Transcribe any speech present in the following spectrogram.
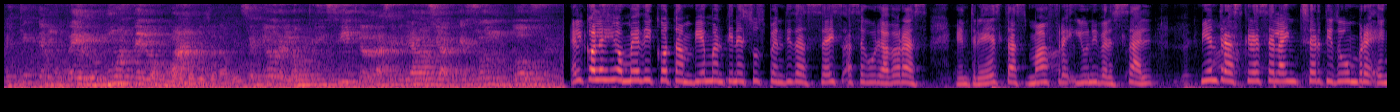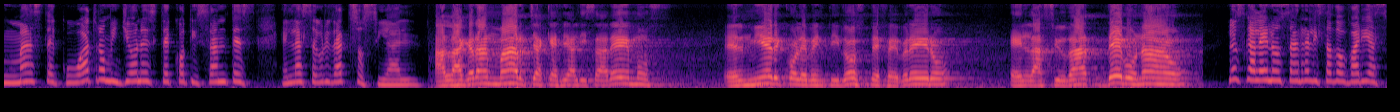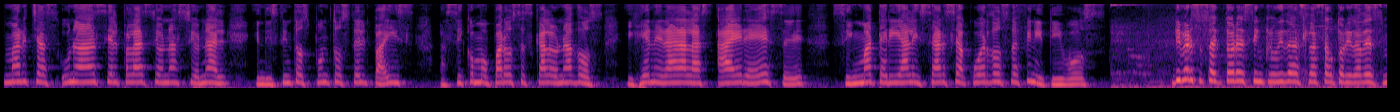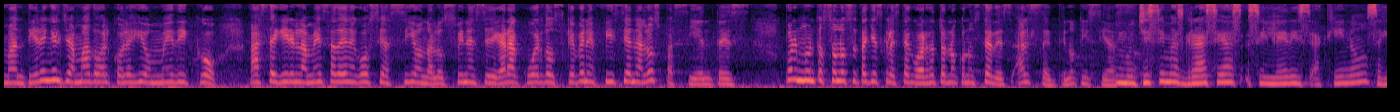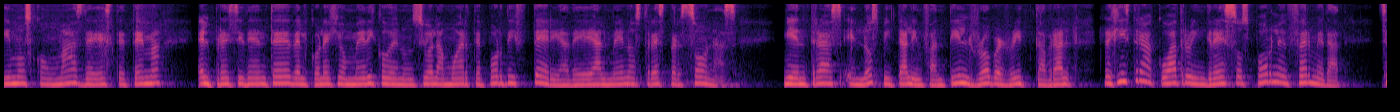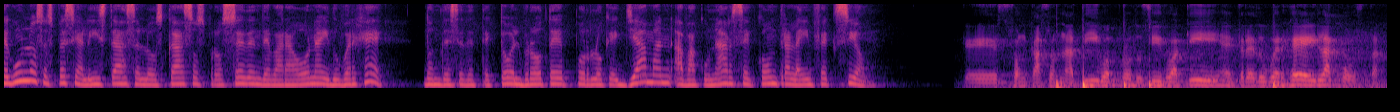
Es que este modelo no es de los malos. Señores, los principios de la seguridad social, que son 12. El Colegio Médico también mantiene suspendidas seis aseguradoras, entre estas Mafre y Universal, mientras crece la incertidumbre en más de 4 millones de cotizantes en la seguridad social. A la gran marcha que realizaremos el miércoles 22 de febrero en la ciudad de Bonao. Los galenos han realizado varias marchas, una hacia el Palacio Nacional en distintos puntos del país, así como paros escalonados y generar a las ARS sin materializarse acuerdos definitivos. Diversos sectores, incluidas las autoridades, mantienen el llamado al colegio médico a seguir en la mesa de negociación a los fines de llegar a acuerdos que beneficien a los pacientes. Por el momento son los detalles que les tengo. Retorno con ustedes al set de noticias. Muchísimas gracias, Siledis Aquino. Seguimos con más de este tema. El presidente del Colegio Médico denunció la muerte por difteria de al menos tres personas, mientras el Hospital Infantil Robert Reed Cabral registra cuatro ingresos por la enfermedad. Según los especialistas, los casos proceden de Barahona y Duvergé, donde se detectó el brote, por lo que llaman a vacunarse contra la infección que son casos nativos producidos aquí entre Duvergé y la costa,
